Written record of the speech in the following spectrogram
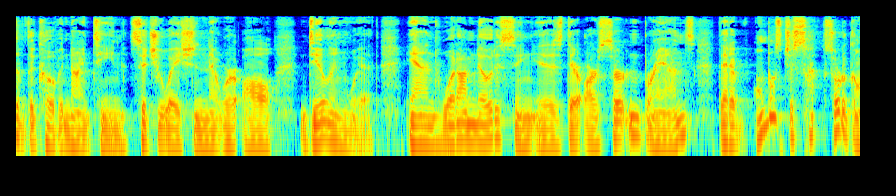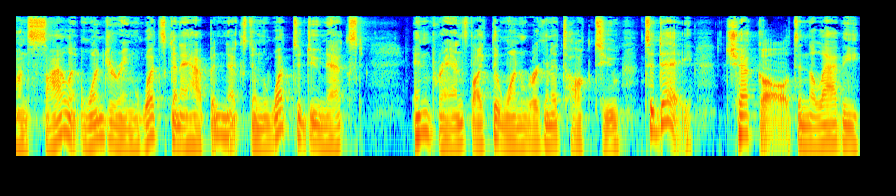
of the COVID 19 situation that we're all dealing with. And what I'm noticing is there are certain brands that have almost just sort of gone silent, wondering what's going to happen next and what to do next and brands like the one we're going to talk to today. Checkalt and the Lavi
